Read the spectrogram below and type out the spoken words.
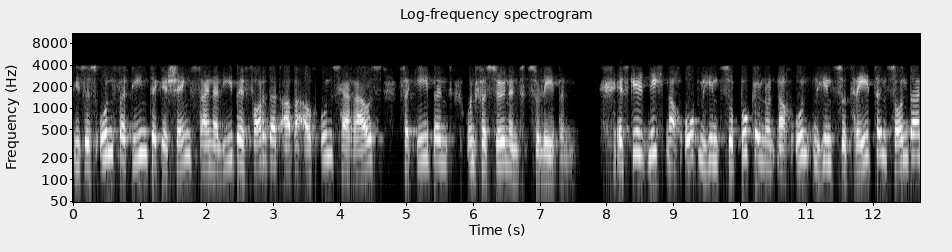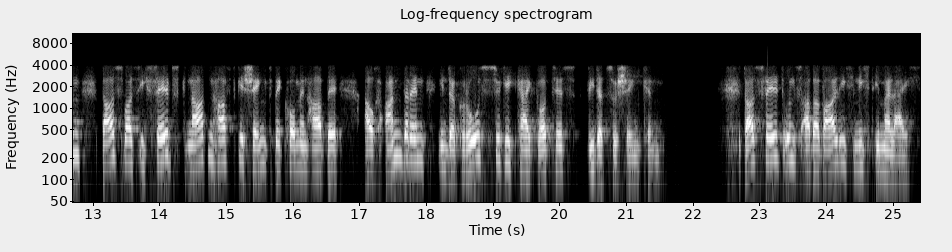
dieses unverdiente Geschenk seiner Liebe, fordert aber auch uns heraus, vergebend und versöhnend zu leben. Es gilt nicht nach oben hin zu buckeln und nach unten hin zu treten, sondern das, was ich selbst gnadenhaft geschenkt bekommen habe, auch anderen in der Großzügigkeit Gottes wiederzuschenken. Das fällt uns aber wahrlich nicht immer leicht.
